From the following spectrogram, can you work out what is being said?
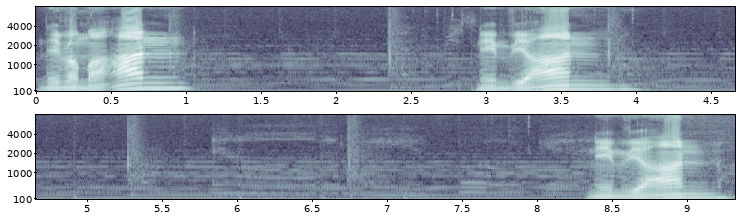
Nehmen wir mal an. Nehmen wir an. Nehmen wir an.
